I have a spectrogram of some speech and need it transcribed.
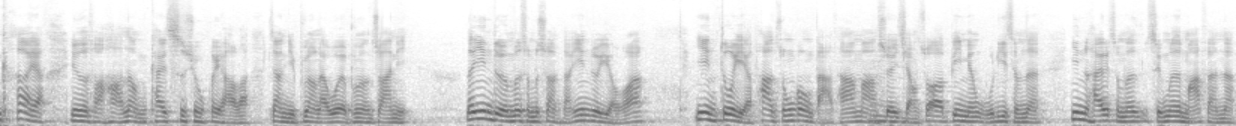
尬呀。印度说好，那我们开视讯会好了，这样你不用来，我也不用抓你。那印度有没有什么算法？印度有啊，印度也怕中共打他嘛，所以讲说避免武力什么的。印度还有什么什么麻烦呢？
